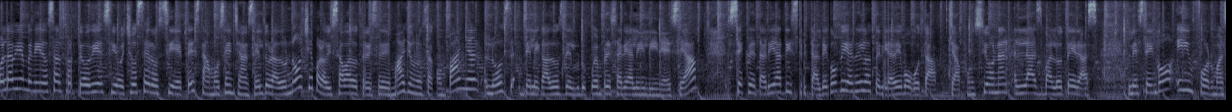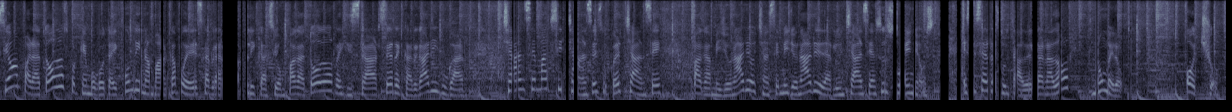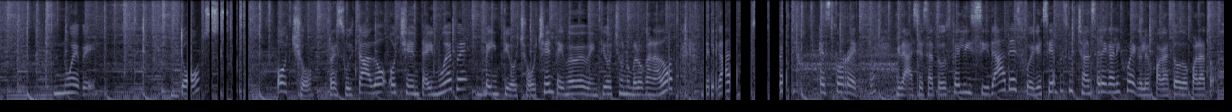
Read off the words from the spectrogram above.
Hola, bienvenidos al sorteo 1807. Estamos en Chance El Dorado Noche para hoy sábado 13 de mayo. Nos acompañan los delegados del Grupo Empresarial en Línea S.A., Secretaría Distrital de Gobierno y Lotería de Bogotá. Ya funcionan las baloteras. Les tengo información para todos porque en Bogotá y Cundinamarca puede descargar aplicación Paga Todo, registrarse, recargar y jugar. Chance Maxi Chance, Super Chance, Paga Millonario, Chance Millonario y darle un chance a sus sueños. Este es el resultado. El ganador 8, 9, 2, 8. Resultado 89, 28. 89, 28, número ganador. Delegada. Es correcto. Gracias a todos. Felicidades. Juegue siempre su chance legal y juegue. Lo paga todo para todo.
